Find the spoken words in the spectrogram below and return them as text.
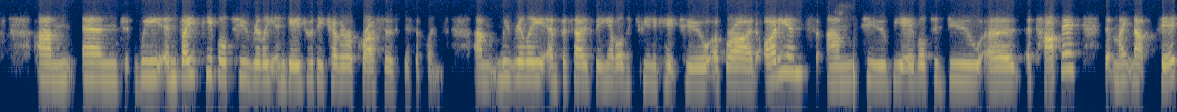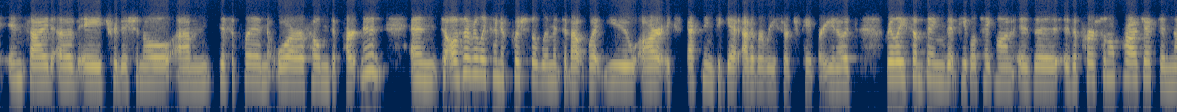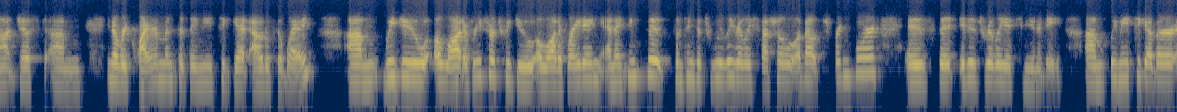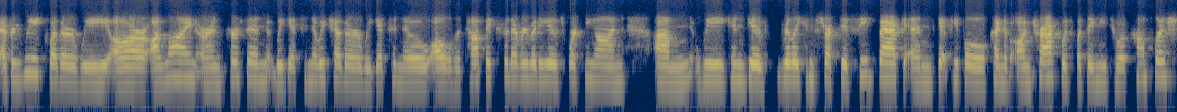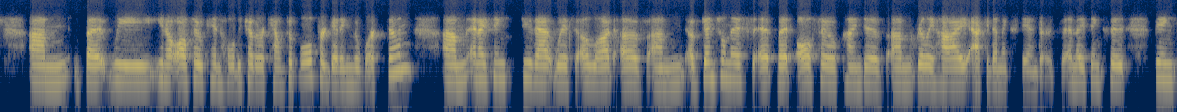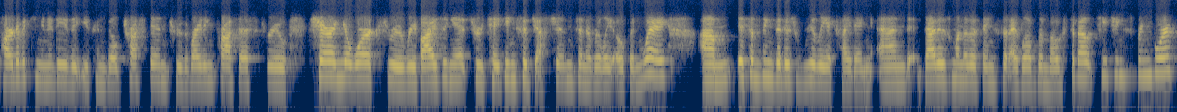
Um, and we invite people to really engage with each other across those disciplines. Um, we really emphasize being able to communicate to a broad audience, um, to be able to do a, a, topic that might not fit inside of a traditional um, discipline or home department, and to also really kind of push the limits about what you are expecting to get out of a research paper. You know, it's really something that people take on is a, is a personal project and not just, um, you know, requirements that they need to get out of the way. Um, we do a lot of research, we do a lot of writing, and I think that something that's really, really special about Springboard is that it is really a community. Um, we meet together every week, whether we are online or in person, we get to know each other, we get to know all of the topics that everybody is working on. Um, we can give really constructive feedback and get people kind of on track with what they need to accomplish. Um, but we, you know, also can hold each other accountable for getting the work done. Um, and I think do that with a lot of, um, of gentleness, eh, but also kind of um, really high academic standards. And I think that being part of a community that you can build trust in through the writing process, through sharing your work, through revising it, through taking suggestions in a really open way, um, is something that is really exciting. And that is one of the things that I love the most about teaching Springboard.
